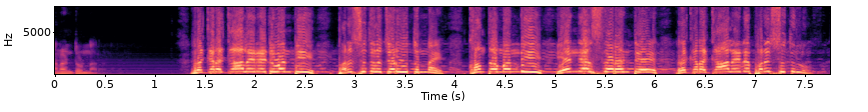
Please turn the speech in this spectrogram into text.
అని అంటున్నారు. రకరకాలైనటువంటి పరిస్థితులు జరుగుతున్నాయి. కొంతమంది ఏం చేస్తారంటే రకరకాలైన పరిస్థితులు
